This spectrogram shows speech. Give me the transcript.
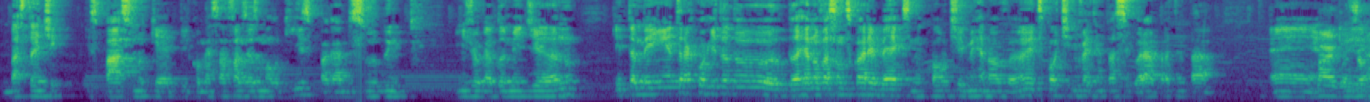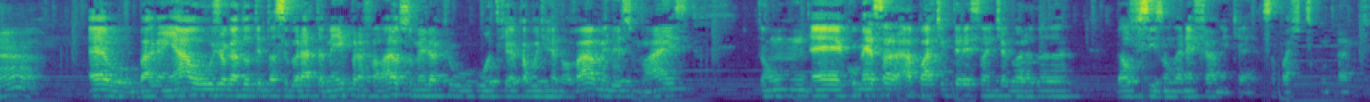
bastante espaço no cap e começar a fazer as maluquices, pagar absurdo em, em jogador mediano. E também entra a corrida do, da renovação dos quarterbacks, né? Qual time renova antes, qual time vai tentar segurar para tentar. É, barganhar. É, o barganhar, ou o jogador tentar segurar também para falar, ah, eu sou melhor que o, o, outro que acabou de renovar, mereço mais. Então, é, começa a parte interessante agora da, da off-season da NFL, né? Que é essa parte dos contratos.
